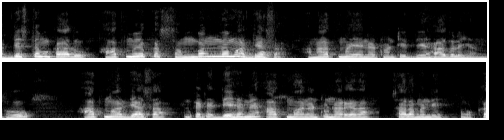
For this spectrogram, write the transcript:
అధ్యస్థము కాదు ఆత్మ యొక్క సంబంధము అధ్యాస. అనాత్మ అయినటువంటి దేహాదుల ఎందు ఆత్మాధ్యాస ఎందుకంటే దేహమే ఆత్మ అని అంటున్నారు కదా చాలా మంది ఒక్క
